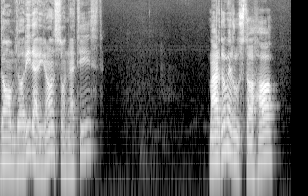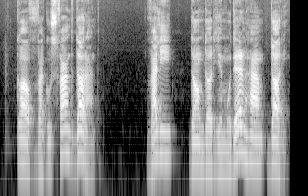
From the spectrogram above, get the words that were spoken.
دامداری در ایران سنتی است؟ مردم روستاها گاو و گوسفند دارند ولی دامداری مدرن هم داریم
